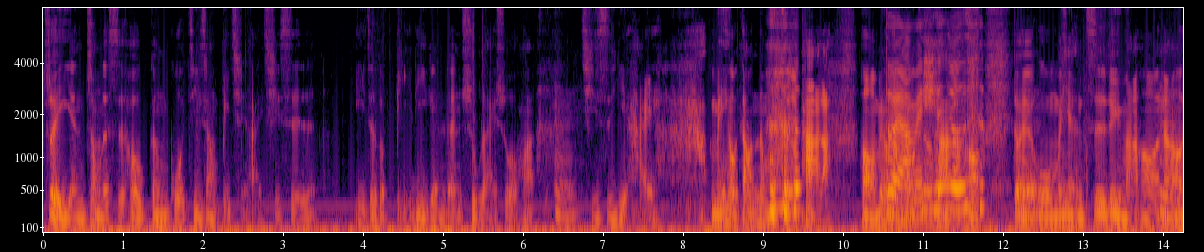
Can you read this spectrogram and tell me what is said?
最严重的时候，跟国际上比起来，其实以这个比例跟人数来说的话，嗯，其实也还没有到那么可怕啦。哦，没有到那么可怕啦。哈，对，我们也很自律嘛，哈，然后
